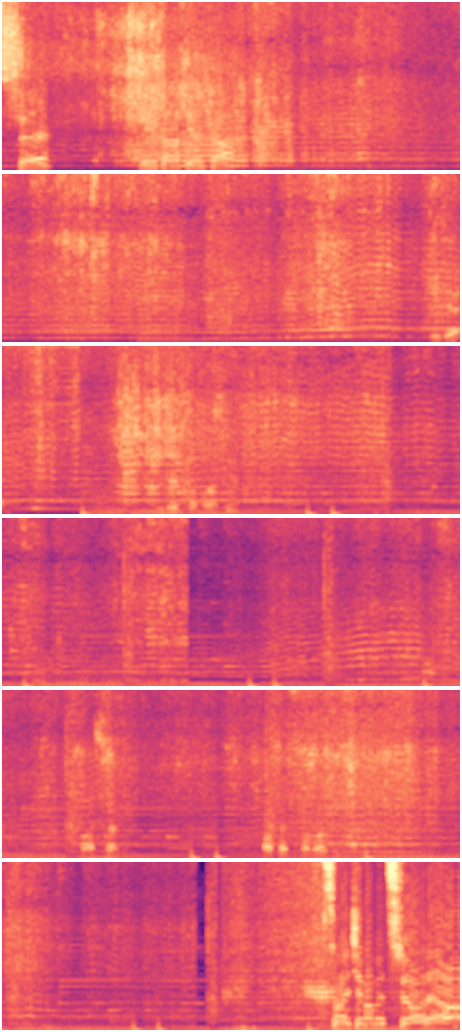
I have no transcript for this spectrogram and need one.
Trzy, linka napięta. Idzie. Idzie swobodnie. Poszedł. Poszedł swobodnie. Słuchajcie, mamy trzy Oreo.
